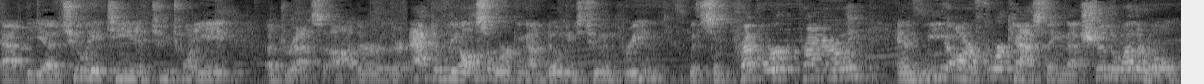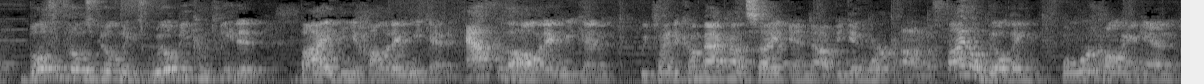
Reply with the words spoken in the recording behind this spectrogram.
at the uh, 218 and 228 address. Uh, they're, they're actively also working on buildings two and three with some prep work primarily, and we are forecasting that should the weather hold, both of those buildings will be completed by the holiday weekend. After the holiday weekend, we plan to come back on site and uh, begin work on the final building, what we're calling again,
